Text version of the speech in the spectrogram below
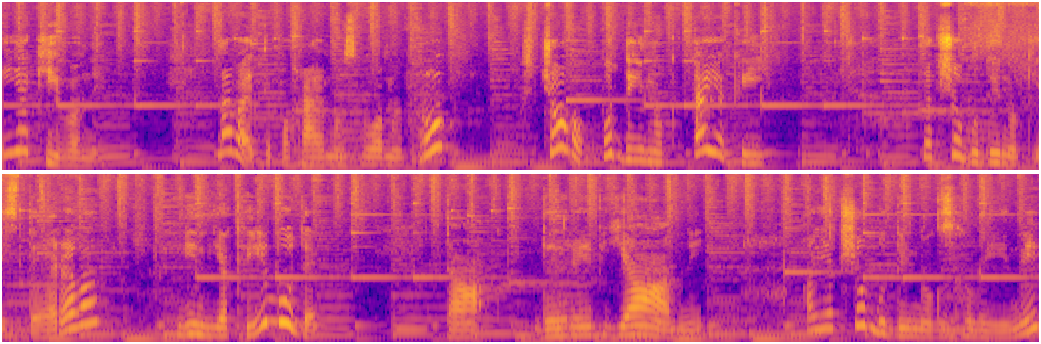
І які вони? Давайте пограємо з вами в гру, з чого будинок та який. Якщо будинок із дерева, він який буде? Так, дерев'яний. А якщо будинок з глини,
